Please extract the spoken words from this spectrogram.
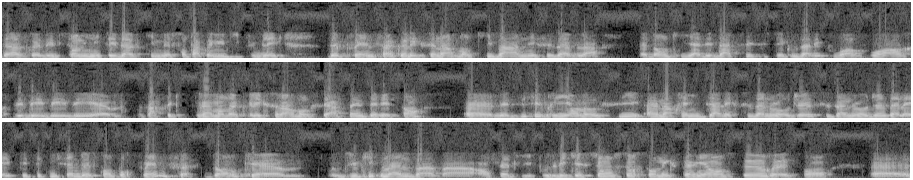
d'œuvres d'édition limitée, d'œuvres qui ne sont pas connues du public de Prince, un collectionneur, donc qui va amener ces œuvres-là. Euh, donc, il y a des dates spécifiques, vous allez pouvoir voir des, des, des, des euh, articles vraiment d'un collectionneur, donc c'est assez intéressant. Euh, le 10 février, on a aussi un après-midi avec Suzanne Rogers. Suzanne Rogers, elle a été technicienne de son pour Prince. Donc, euh, Duke Hitman va, va en fait lui poser des questions sur son expérience, sur euh, son euh,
